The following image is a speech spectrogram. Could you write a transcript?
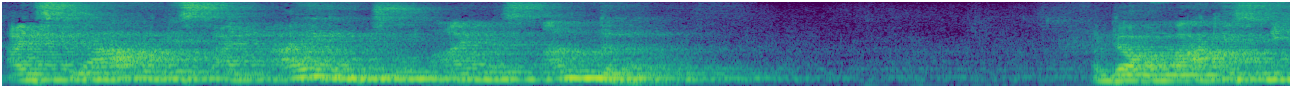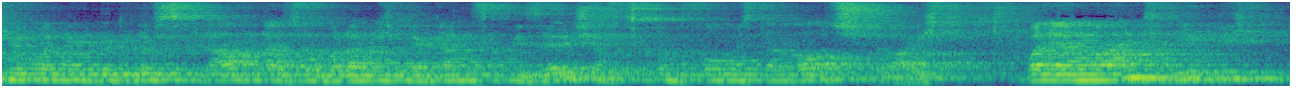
Ein Sklave ist ein Eigentum eines anderen. Und darum mag ich es nicht, wenn man den Begriff Sklaven, also weil er nicht mehr ganz gesellschaftskonform ist, dann rausstreicht. Weil er meint wirklich,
